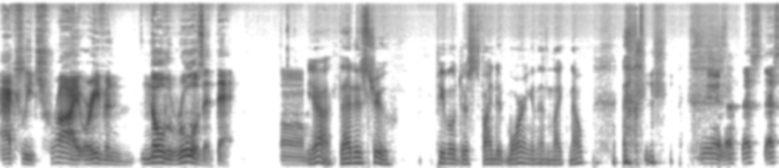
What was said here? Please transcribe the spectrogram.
actually try or even know the rules at that. Um, Yeah, that is true. People just find it boring and then like, nope. Yeah, that's that's that's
